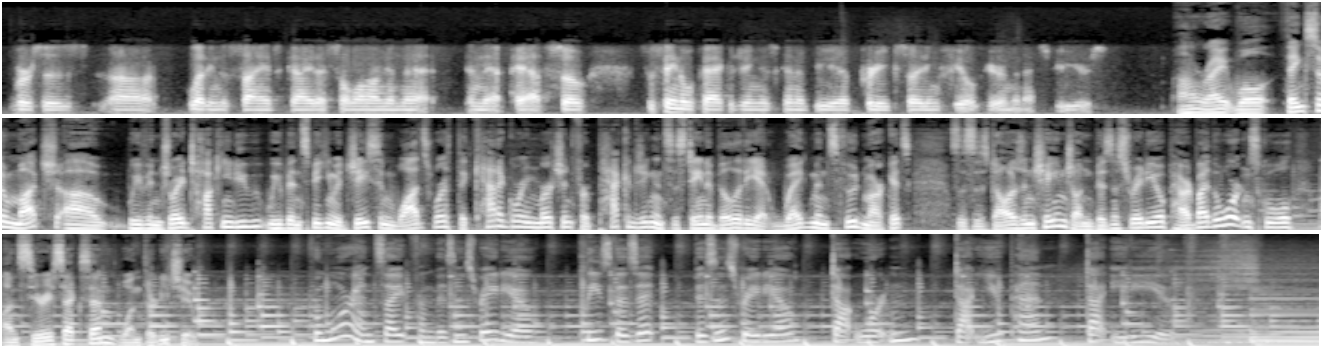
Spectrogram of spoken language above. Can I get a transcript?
versus uh, letting the science guide us along in that in that path. So sustainable packaging is going to be a pretty exciting field here in the next few years. All right. Well, thanks so much. Uh, we've enjoyed talking to you. We've been speaking with Jason Wadsworth, the category merchant for packaging and sustainability at Wegmans Food Markets. This is Dollars and Change on Business Radio, powered by the Wharton School on SiriusXM 132. For more insight from Business Radio, please visit businessradio.wharton.upenn.edu.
